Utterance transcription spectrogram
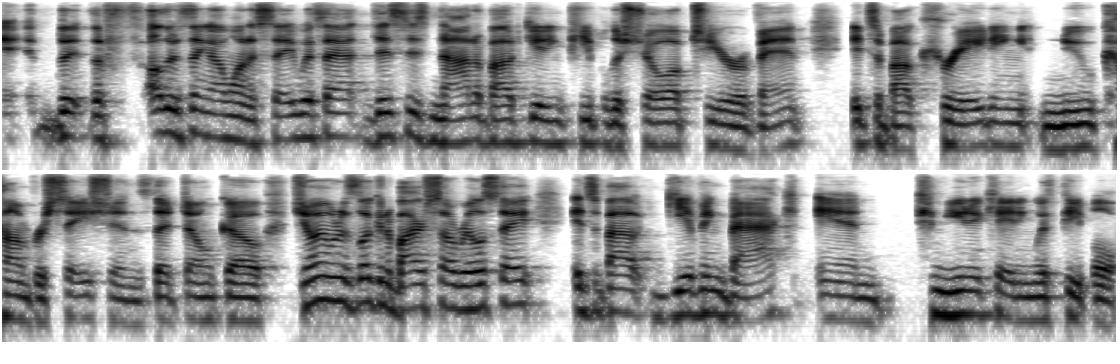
eh, the the other thing I want to say with that, this is not about getting people to show up to your event. It's about creating new conversations that don't go. Do you know anyone who's looking to buy or sell real estate? It's about giving back and communicating with people.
